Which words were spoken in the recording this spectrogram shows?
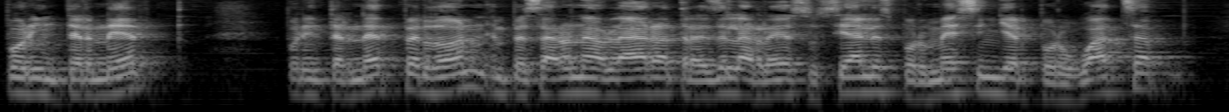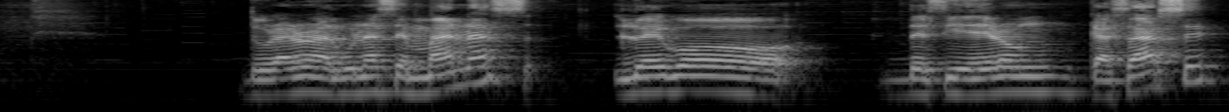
por internet, por internet, perdón, empezaron a hablar a través de las redes sociales, por Messenger, por WhatsApp. Duraron algunas semanas, luego decidieron casarse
